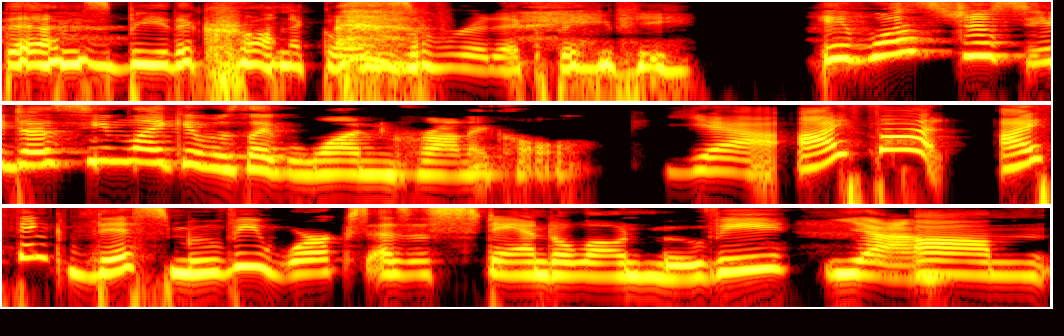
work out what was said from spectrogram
Them's be the chronicles of Riddick, baby. it was just it does seem like it was like one chronicle Yeah, I thought I think this movie works as a standalone movie. yeah Um,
